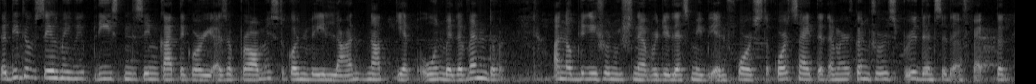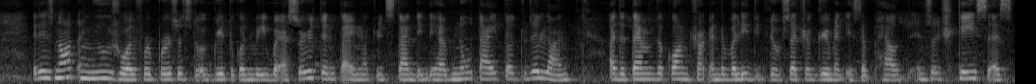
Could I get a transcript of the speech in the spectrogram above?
The deed of sale may be placed in the same category as a promise to convey land not yet owned by the vendor an obligation which nevertheless may be enforced. The court cited American jurisprudence to the effect that it is not unusual for persons to agree to convey by a certain time, notwithstanding they have no title to the land at the time of the contract, and the validity of such agreement is upheld. In such cases,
